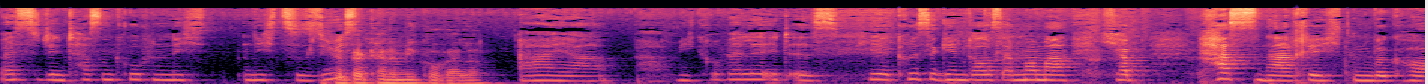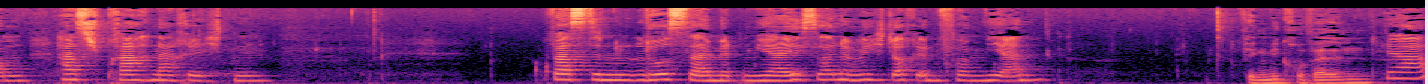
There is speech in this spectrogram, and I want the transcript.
Weißt du, den Tassenkuchen nicht, nicht zu süß. Ich habe ja keine Mikrowelle. Ah ja, oh, Mikrowelle it is. Hier, Grüße gehen raus an Mama. Ich habe Hassnachrichten bekommen, Hasssprachnachrichten. Was denn los sei mit mir? Ich solle mich doch informieren. Wegen Mikrowellen? Ja.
